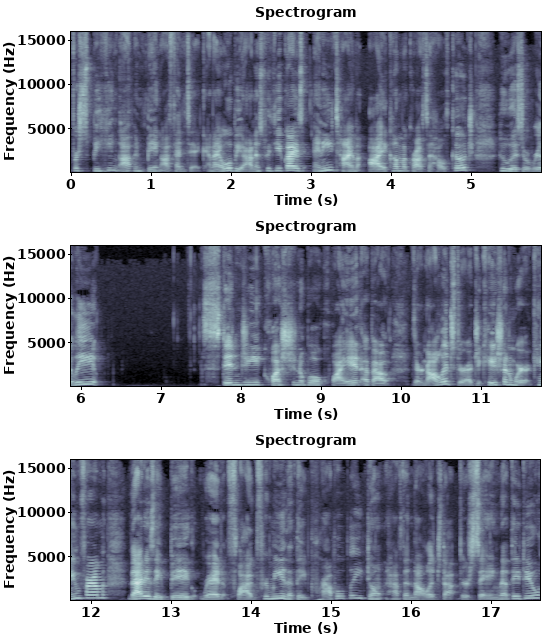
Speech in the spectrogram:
for speaking up and being authentic. And i will be honest with you guys anytime i come across a health coach who is really stingy, questionable, quiet about their knowledge, their education, where it came from, that is a big red flag for me that they probably don't have the knowledge that they're saying that they do.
